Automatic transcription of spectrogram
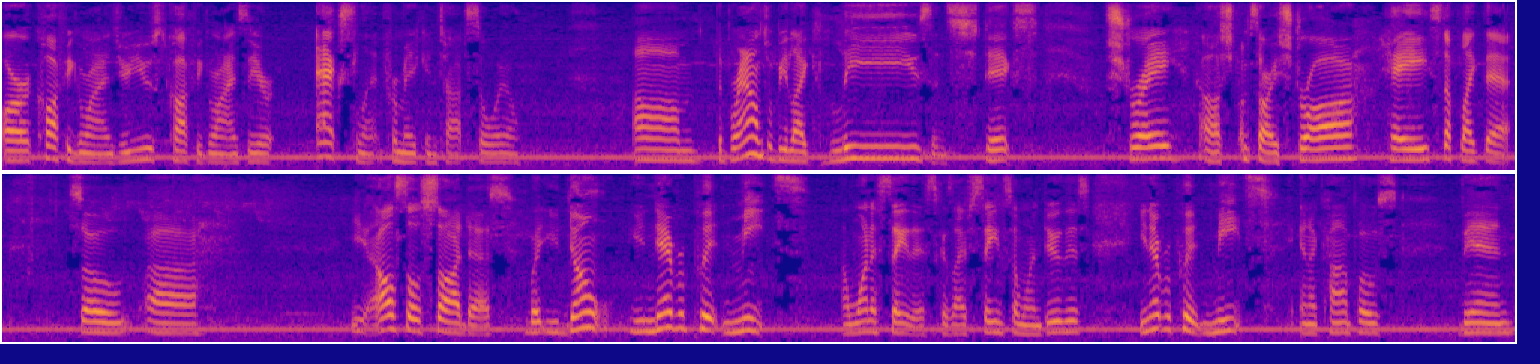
are coffee grinds, your used coffee grinds. They are excellent for making topsoil. Um, the browns will be like leaves and sticks, stray, uh, I'm sorry, straw, hay, stuff like that. So, uh, you also sawdust, but you don't, you never put meats. I want to say this because I've seen someone do this. You never put meats in a compost bin.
